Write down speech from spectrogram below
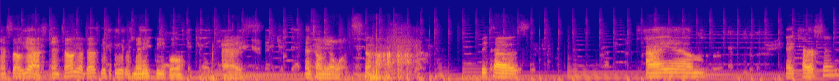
And so, yes, Antonio does get to be with as many people as Antonio wants. because I am a person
